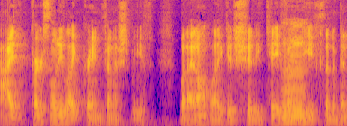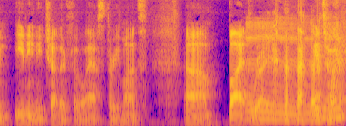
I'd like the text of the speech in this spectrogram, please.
I personally like grain finished beef. What I don't like is shitty CAFO beef that have been eating each other for the last three months. Um, but Right. it's hard,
